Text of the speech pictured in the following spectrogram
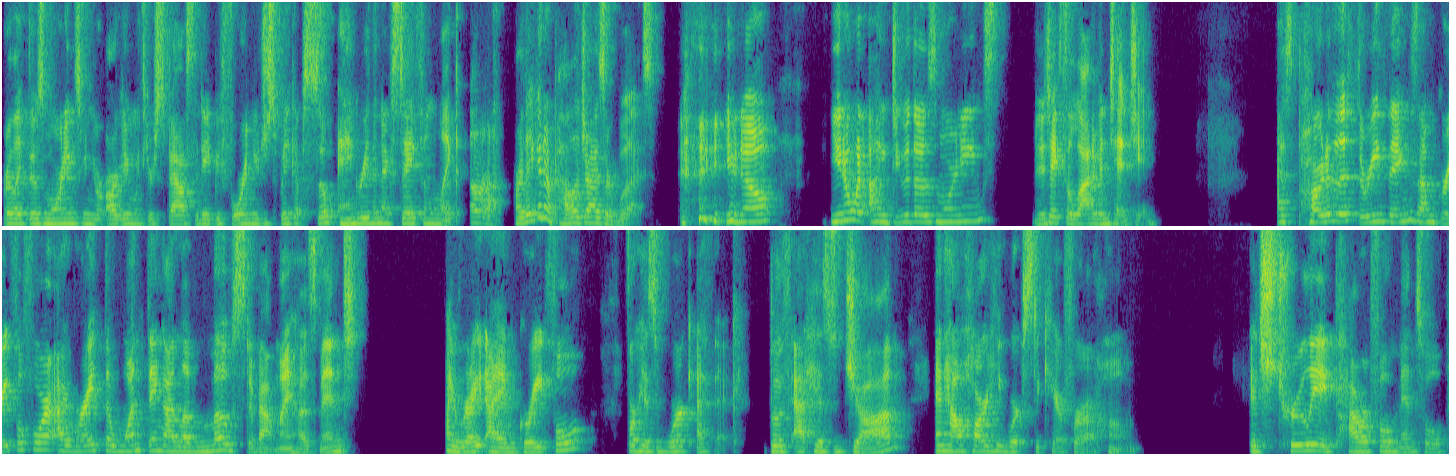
or like those mornings when you're arguing with your spouse the day before and you just wake up so angry the next day feeling like, ugh, are they going to apologize or what? you know, you know what I do those mornings? It takes a lot of intention. As part of the three things I'm grateful for, I write the one thing I love most about my husband. I write, I am grateful for his work ethic, both at his job and how hard he works to care for our home. It's truly a powerful mental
